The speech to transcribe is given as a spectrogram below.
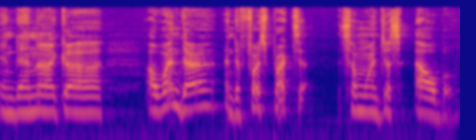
and then like uh, I went there, and the first practice, someone just elbow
